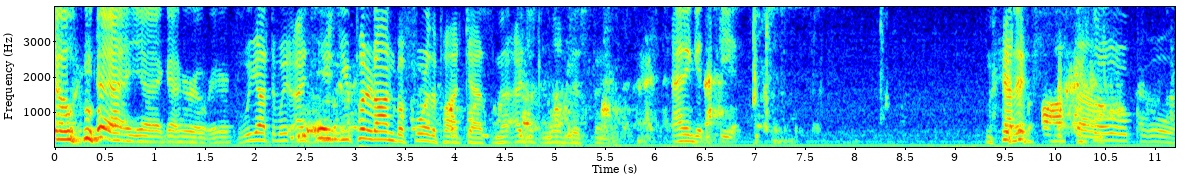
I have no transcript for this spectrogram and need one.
oh yeah yeah i got her over here We got the we, I, you, you put it on before the podcast, and I just love this thing. I didn't get to see it. That is It's awesome. So cool.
